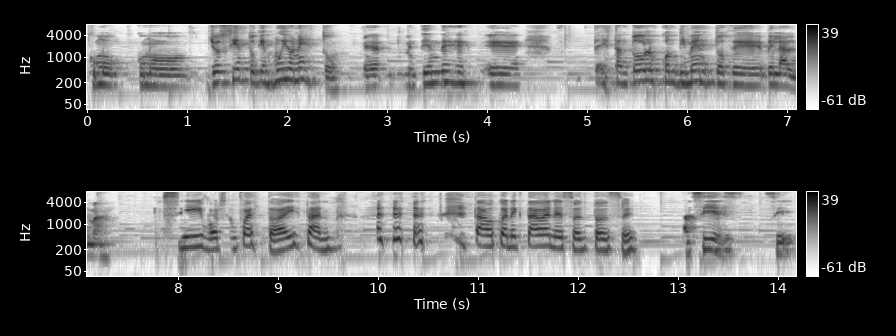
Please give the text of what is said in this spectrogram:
Como, como yo siento que es muy honesto, ¿Me, entiendes? Es- eh, están todos los condimentos de- del alma. Sí, por supuesto, ahí están. Estamos conectados en eso entonces. Así es, sí.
